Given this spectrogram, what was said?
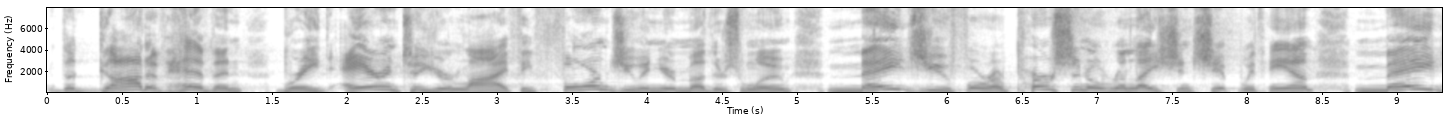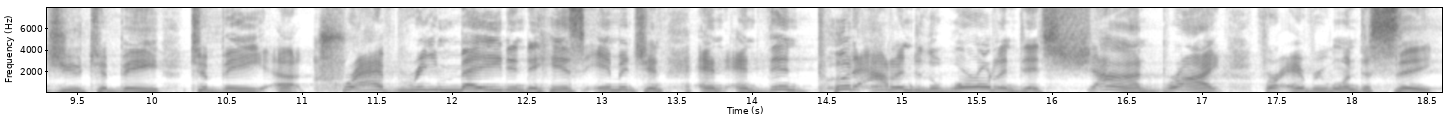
the God of heaven breathed air into your life. He formed you in your mother's womb, made you for a personal relationship with Him, made you to be to be uh, craft remade into His image, and and and then put out into the world and to shine bright for everyone to see.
